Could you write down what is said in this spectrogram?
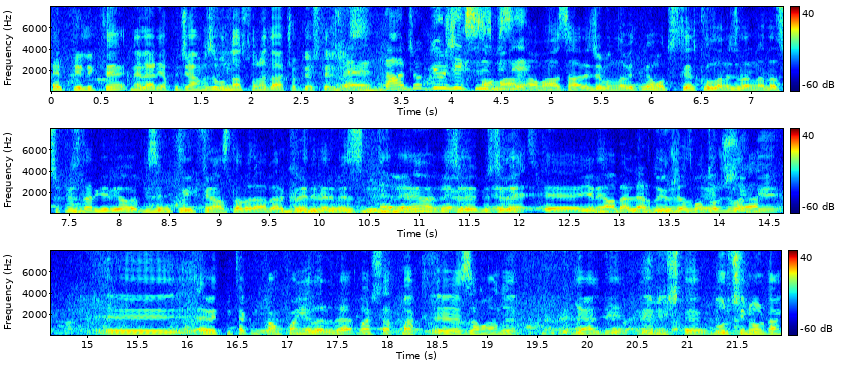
Hep birlikte neler yapacağımızı bundan sonra daha çok göstereceğiz. Evet, daha çok göreceksiniz Ama, bizi. ama sadece bununla bitmiyor. Motosiklet kullanıcılarına da sürprizler geliyor. Bizim Quick Finans'la beraber kredilerimiz değil mi? Bir evet, sürü bir sürü evet. e, yeni haberler duyuracağız motorculara. Evet, şimdi e, evet bir takım kampanyaları da başlatmak e, zamanı geldi. Demin işte Burçin oradan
